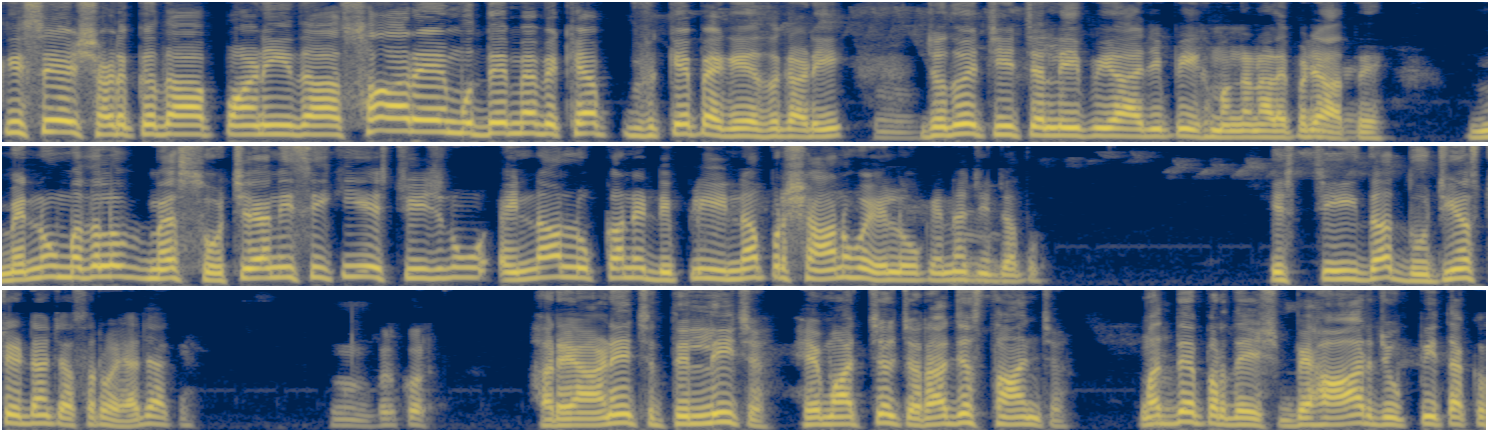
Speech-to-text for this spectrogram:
ਕਿਸੇ ਸੜਕ ਦਾ ਪਾਣੀ ਦਾ ਸਾਰੇ ਮੁੱਦੇ ਮੈਂ ਵੇਖਿਆ ਫਿੱਕੇ ਪੈ ਗਏ ਇਸ ਗਾੜੀ। ਜਦੋਂ ਇਹ ਚੀਜ਼ ਚੱਲੀ ਪਈ ਆ ਜੀ ਭੀਖ ਮੰਗਣ ਵਾਲੇ ਭਜਾਤੇ ਮੈਨੂੰ ਮਤਲਬ ਮੈਂ ਸੋਚਿਆ ਨਹੀਂ ਸੀ ਕਿ ਇਸ ਚੀਜ਼ ਨੂੰ ਇੰਨਾ ਲੋਕਾਂ ਨੇ ਡੀਪਲੀ ਇੰਨਾ ਪਰੇਸ਼ਾਨ ਹੋਏ ਲੋਕ ਇਹਨਾਂ ਚੀਜ਼ਾਂ ਤੋਂ। ਇਸ ਚੀਜ਼ ਦਾ ਦੂਜੀਆਂ ਸਟੇਟਾਂ 'ਚ ਅਸਰ ਹੋਇਆ ਜਾ ਕੇ। ਹੂੰ ਬਿਲਕੁਲ। ਹਰਿਆਣੇ 'ਚ ਦਿੱਲੀ 'ਚ ਹਿਮਾਚਲ 'ਚ ਰਾਜਸਥਾਨ 'ਚ ਮੱਧ ਪ੍ਰਦੇਸ਼ ਬਿਹਾਰ ਯੂਪੀ ਤੱਕ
